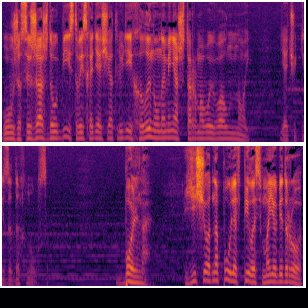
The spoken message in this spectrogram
Ужас и жажда убийства, исходящие от людей, хлынул на меня штормовой волной. Я чуть не задохнулся. Больно. Еще одна пуля впилась в мое бедро,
